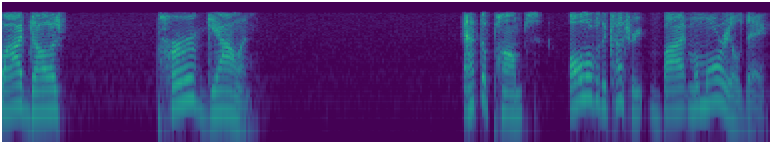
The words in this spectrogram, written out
$5 per gallon at the pumps all over the country by Memorial Day.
